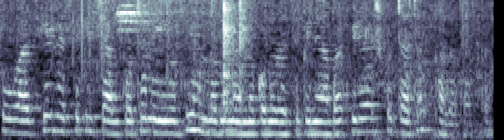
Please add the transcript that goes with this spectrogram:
তো আজকের রেসিপি চাল পটল এই অবধি। অন্যদিন অন্য কোনো রেসিপি নিয়ে আবার ফিরে আসব। টাটা, ভালো থাকবেন।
